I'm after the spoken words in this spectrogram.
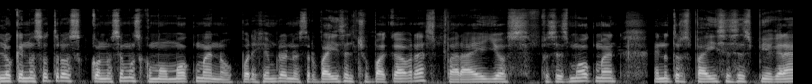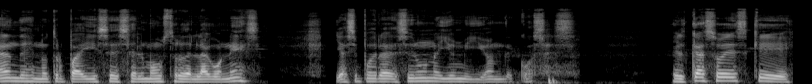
lo que nosotros conocemos como Mockman o por ejemplo en nuestro país el chupacabras, para ellos pues es Mockman, en otros países es Pie Grande, en otro país es el monstruo del lago Ness y así podría decir una y un millón de cosas. El caso es que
